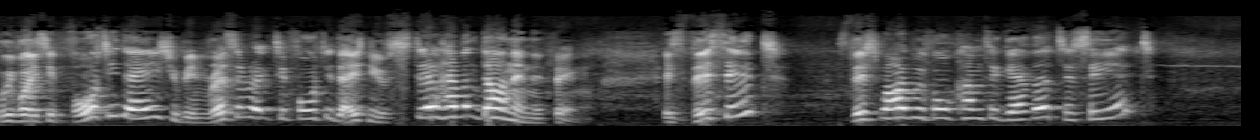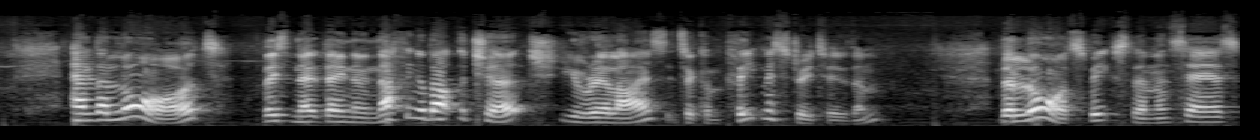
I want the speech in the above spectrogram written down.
We've waited 40 days, you've been resurrected 40 days, and you still haven't done anything. Is this it? Is this why we've all come together to see it? And the Lord, they, they know nothing about the church, you realize, it's a complete mystery to them. The Lord speaks to them and says,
